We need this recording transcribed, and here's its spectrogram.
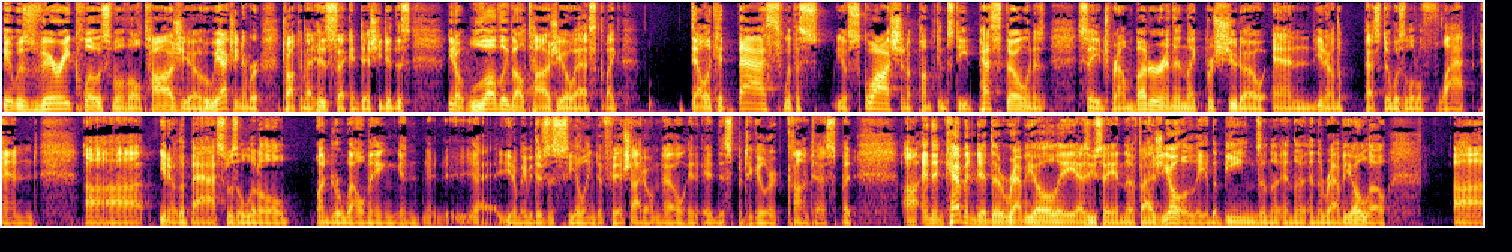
it was very close with Voltaggio, who we actually never talked about his second dish. He did this, you know, lovely Voltaggio esque, like delicate bass with a you know squash and a pumpkin seed pesto and a sage brown butter and then like prosciutto. And you know the pesto was a little flat and uh you know the bass was a little underwhelming and uh, you know maybe there's a ceiling to fish. I don't know in, in this particular contest. But uh and then kevin did the ravioli as you say in the fagioli the beans and the in the the raviolo uh,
